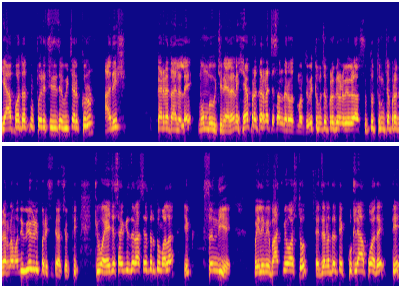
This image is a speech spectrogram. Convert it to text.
या अपवादात्मक परिस्थितीचा विचार करून आदेश करण्यात आलेला आहे मुंबई उच्च न्यायालयाने. ह्या प्रकरणाच्या संदर्भात म्हणतो मी तुमचं प्रकरण वेगळं असू शकतं तुमच्या प्रकरणामध्ये वेगळी परिस्थिती असू शकते. किंवा याच्यासारखी जर असेल तर तुम्हाला एक संधी आहे. पहिले मी बातमी वाचतो त्याच्यानंतर ते कुठले अपवाद आहे ते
